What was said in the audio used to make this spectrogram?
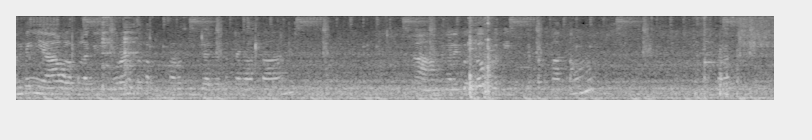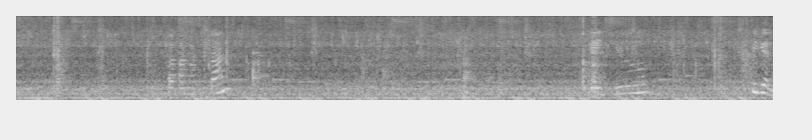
Penting ya walaupun lagi liburan tetap harus menjaga kesehatan. Nah dengan ditutup lebih cepat matang kita akan masukkan keju vegan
